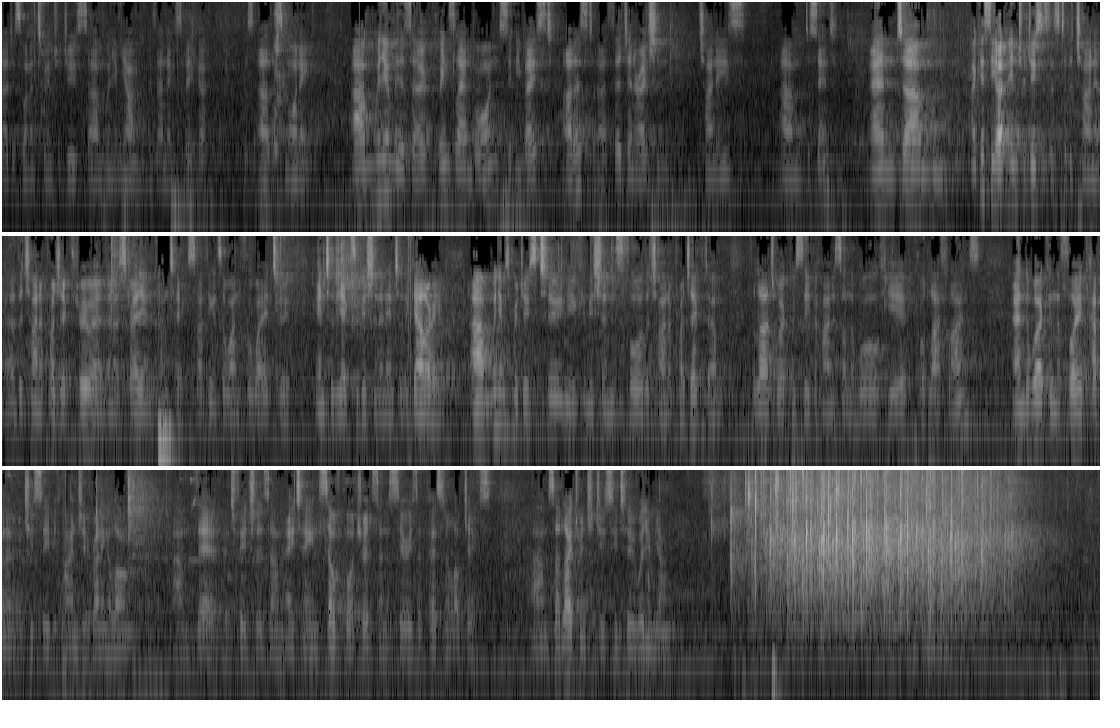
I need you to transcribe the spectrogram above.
I just wanted to introduce um, William Yang, who's our next speaker this, uh, this morning. Um, William is a Queensland-born, Sydney-based artist, third generation Chinese um, descent. And um, I guess he introduces us to the China, uh, the China project through a, an Australian context. So I think it's a wonderful way to enter the exhibition and enter the gallery. Um, Williams produced two new commissions for the China project. The large work we see behind us on the wall here called Lifelines, and the work in the foyer cabinet which you see behind you running along um, there, which features um, 18 self-portraits and a series of personal objects. Um, so I'd like to introduce you to William Yang.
